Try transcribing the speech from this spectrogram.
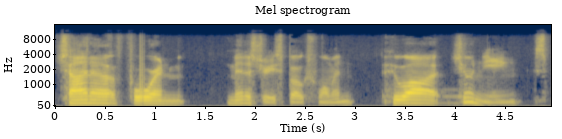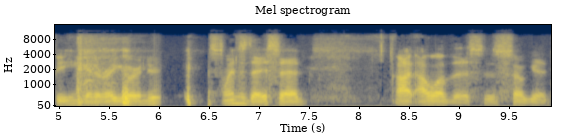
China Foreign Ministry spokeswoman Hua Chunying, speaking at a regular news Wednesday, said, I, "I love this. This is so good.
